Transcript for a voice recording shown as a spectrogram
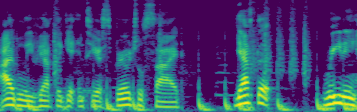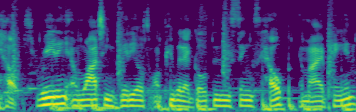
i believe you have to get into your spiritual side you have to reading helps. Reading and watching videos on people that go through these things help in my opinion.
